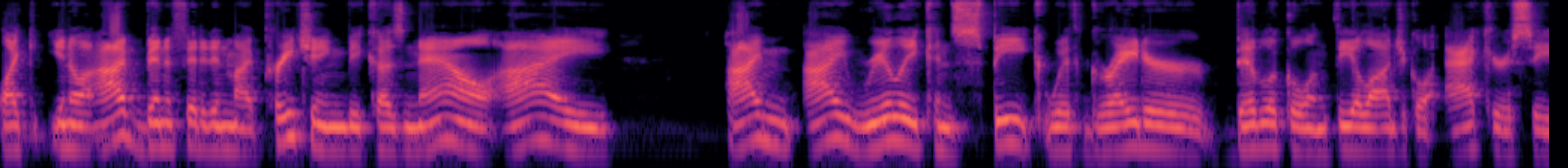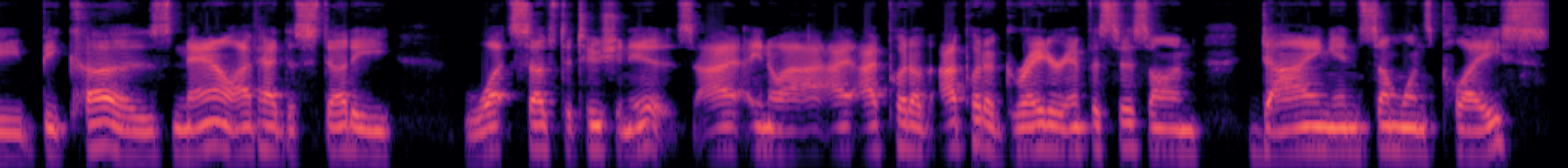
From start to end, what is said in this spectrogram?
like, you know, I've benefited in my preaching because now I, I'm I really can speak with greater biblical and theological accuracy because now I've had to study what substitution is. I you know I, I put a I put a greater emphasis on dying in someone's place.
